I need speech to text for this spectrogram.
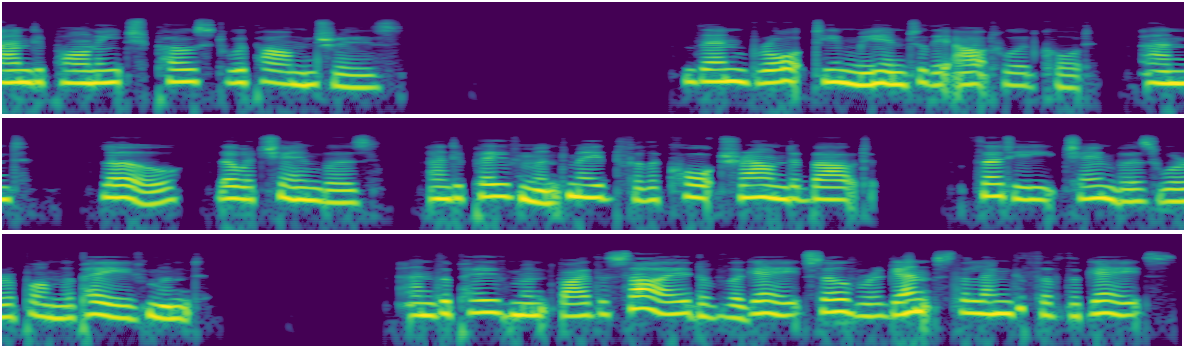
and upon each post were palm trees. Then brought he me into the outward court, and, lo, there were chambers, and a pavement made for the court round about. Thirty chambers were upon the pavement. And the pavement by the side of the gates over against the length of the gates,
